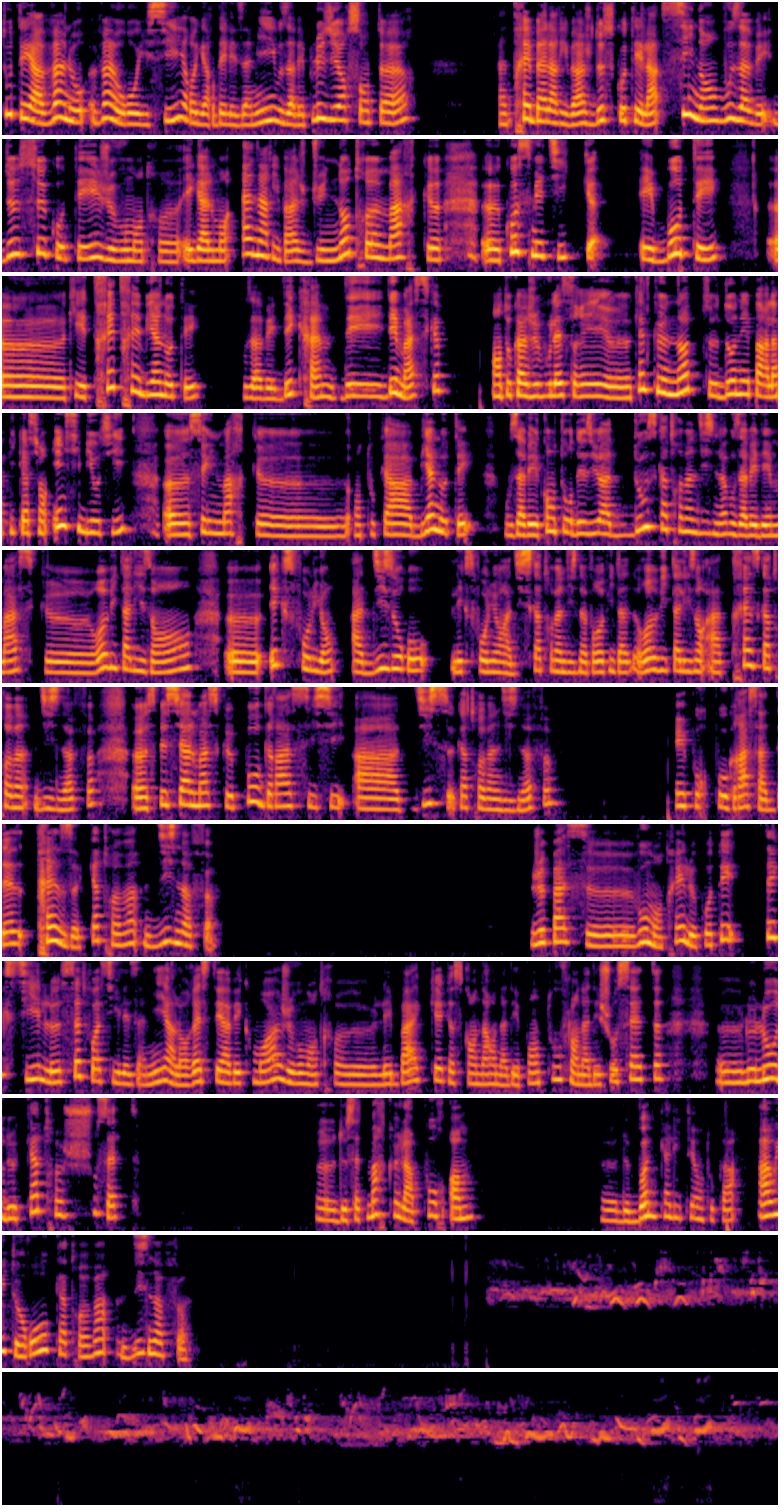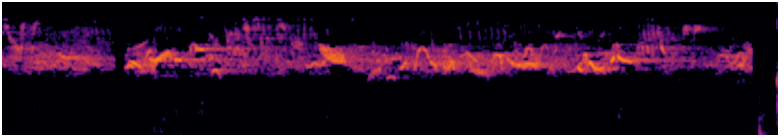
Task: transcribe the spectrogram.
tout est à 20, 20 euros ici. Regardez les amis, vous avez plusieurs senteurs un très bel arrivage de ce côté-là. Sinon, vous avez de ce côté, je vous montre euh, également un arrivage d'une autre marque euh, cosmétique et beauté euh, qui est très très bien notée. Vous avez des crèmes, des, des masques. En tout cas, je vous laisserai quelques notes données par l'application Incy Beauty. C'est une marque, en tout cas, bien notée. Vous avez contour des yeux à 12,99. Vous avez des masques euh, revitalisants, euh, exfoliants à 10 euros. L'exfoliant à 10,99, revitalisant à 13,99. Euh, spécial masque peau grasse ici à 10,99. Et pour peau grasse à 13,99. Je passe euh, vous montrer le côté textile. Cette fois-ci les amis alors restez avec moi. Je vous montre euh, les bacs. Qu'est-ce qu'on a? On a des pantoufles on a des chaussettes. Euh, le lot de quatre chaussettes de cette marque là pour hommes. De bonne qualité en tout cas. À 8,99 euros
